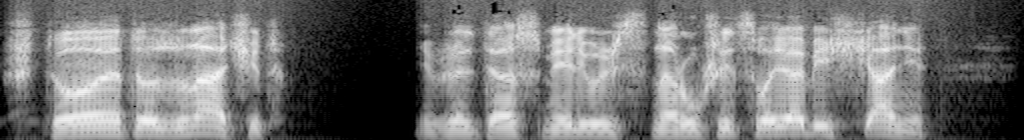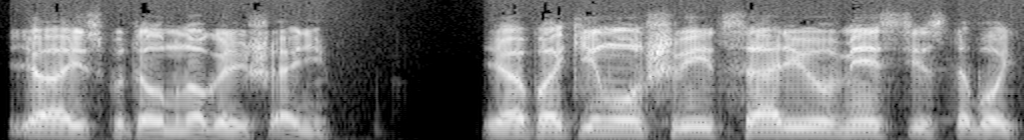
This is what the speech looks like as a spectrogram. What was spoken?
Что это значит? Неужели ты осмеливаешься нарушить свое обещание? Я испытал много лишений. Я покинул Швейцарию вместе с тобой.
